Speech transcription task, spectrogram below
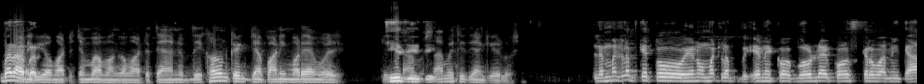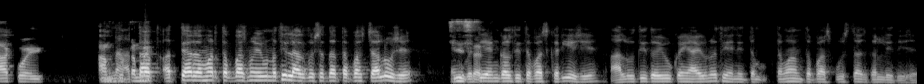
બરાબર. ગયો માટે જમવા માંગવા માટે ત્યાં દેખાણું કંઈક જ્યાં પાણી મળે એમ હોય. સામેથી ત્યાં ગયેલો છે. એટલે મતલબ કે તો એનો મતલબ એને કોઈ બોર્ડર ક્રોસ કરવાની કે આ કોઈ આમ તો તમે અત્યારે અમારી તપાસમાં એવું નથી લાગતું છતાં તપાસ ચાલુ છે. બધી એંગલથી તપાસ કરીએ છીએ. હાલથી તો એવું કઈ આવ્યું નથી એની તમામ તપાસ પૂછતાછ કરી લીધી છે.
